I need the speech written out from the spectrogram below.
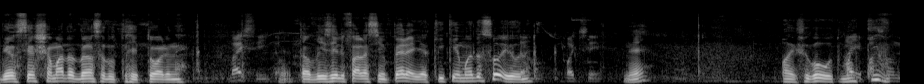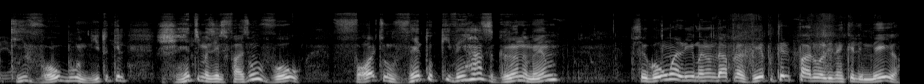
Deve ser a chamada dança do território, né? Vai ser, então. Talvez ele fale assim, peraí, aqui quem manda sou eu, né? Pode ser. né? Olha, chegou outro, mas Aí, que, que voo bonito que ele... Gente, mas eles fazem um voo forte, um vento que vem rasgando mesmo. Chegou um ali, mas não dá pra ver porque ele parou ali naquele meio, ó.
